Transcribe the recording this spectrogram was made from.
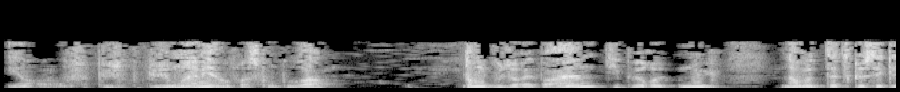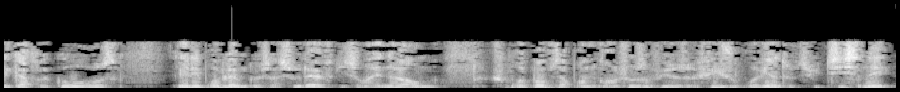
et on, plus, plus, ou moins bien, on fera ce qu'on pourra, tant que vous n'aurez pas un petit peu retenu dans votre tête que c'est que les quatre causes, et les problèmes que ça soulève, qui sont énormes, je ne pourrais pas vous apprendre grand-chose en philosophie, je vous préviens tout de suite, si ce n'est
